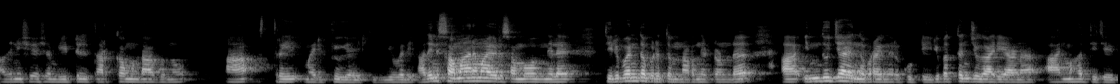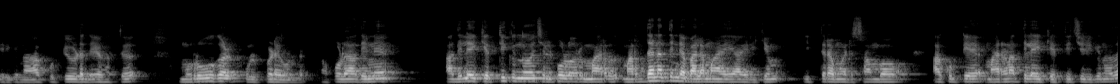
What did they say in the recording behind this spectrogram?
അതിനുശേഷം വീട്ടിൽ തർക്കമുണ്ടാകുന്നു ആ സ്ത്രീ മരിക്കുകയായിരിക്കും യുവതി. അതിന് സമാനമായ ഒരു സംഭവം ഇന്നലെ തിരുവനന്തപുരത്തും നടന്നിട്ടുണ്ട്. ഇന്ദുജ എന്ന് പറയുന്ന ഒരു കുട്ടി ഇരുപത്തഞ്ചുകാരിയാണ് ആത്മഹത്യ ചെയ്തിരിക്കുന്നത്. ആ കുട്ടിയുടെ ദേഹത്ത് മുറിവുകൾ ഉൾപ്പെടെ ഉണ്ട്. അപ്പോൾ അതിന് അതിലേക്ക് എത്തിക്കുന്നത് ചിലപ്പോൾ ഒരു മർ മർദ്ദനത്തിന്റെ ഫലമായായിരിക്കും ഇത്തരം ഒരു സംഭവം ആ കുട്ടിയെ മരണത്തിലേക്ക് എത്തിച്ചിരിക്കുന്നത്.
